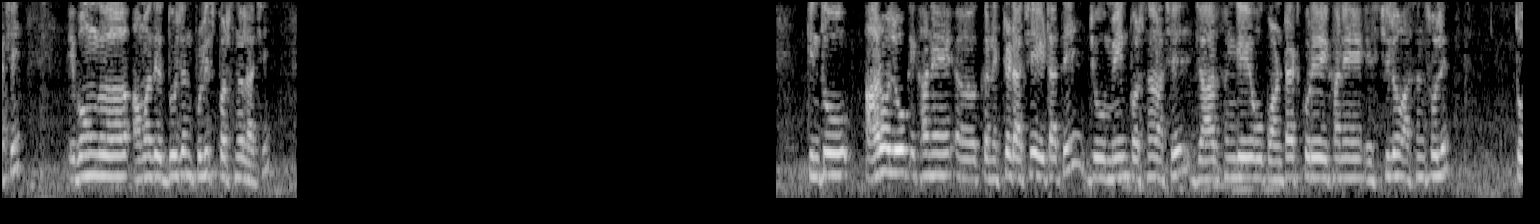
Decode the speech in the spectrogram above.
আছে এবং আমাদের দুজন পুলিশ পার্সোনাল আছে। কিন্তু আরও লোক এখানে কানেক্টেড আছে এটাতে, যে মেইন পার্সন আছে, যার সঙ্গে ও কন্ট্যাক্ট করে এখানে এসছিল আসানসোলে। তো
